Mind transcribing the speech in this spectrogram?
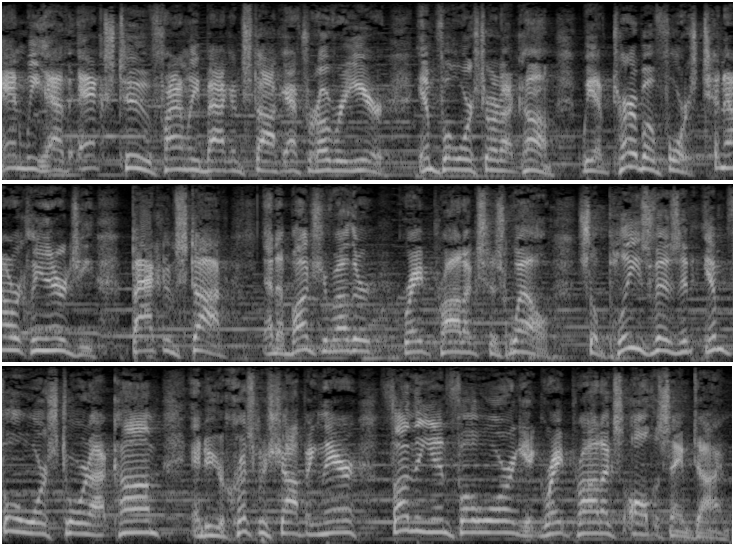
And we have X2 finally back in stock after over a year. Infowarsstore.com. We have Turbo Force, 10 hour clean energy, back in stock, and a bunch of other great products as well. So please visit Infowarsstore.com and do your Christmas shopping there. Fund the InfoWar and get great products all at the same time.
